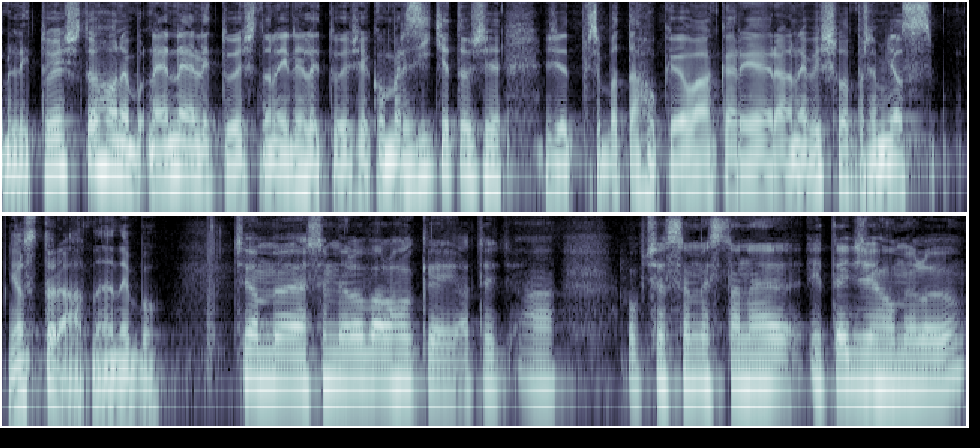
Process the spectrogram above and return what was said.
lituješ toho? Nebo, ne, ne, lituješ to, nejde lituješ. Jako mrzí tě to, že, že třeba ta hokejová kariéra nevyšla, protože měl, měl jsi to rád, ne? Nebo? Já jsem miloval hokej a teď a občas se mi stane i teď, že ho miluju.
